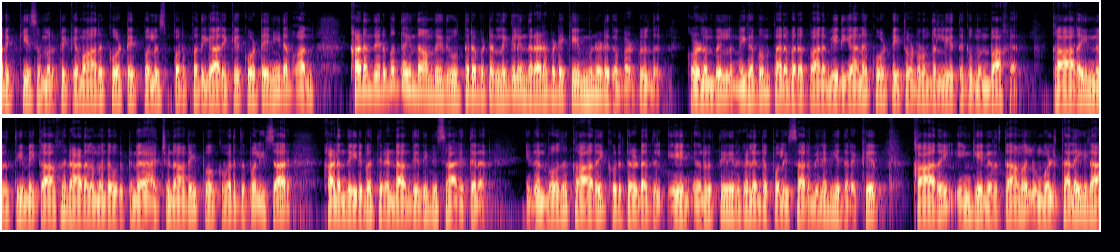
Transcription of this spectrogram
அறிக்கை சமர்ப்பிக்குமாறு கோட்டை போலீஸ் அதிகாரிக்கு கோட்டை நீதவான் கடந்த இருபத்தைந்தாம் தேதி உத்தரவிட்ட நிலையில் இந்த நடவடிக்கை முன்னெடுக்கப்பட்டுள்ளது. கொழும்பில் மிகவும் பரபரப்பான வீதியான கோட்டை தொடர்ந்து நிலையத்துக்கு முன்பாக காரை நிறுத்தியமைக்காக நாடாளுமன்ற உறுப்பினர் அர்ச்சுனாவை போக்குவரத்து போலீசார் கடந்த இருபத்தி இரண்டாம் தேதி விசாரித்தனர். இதன்போது காரை குறித்த இடத்தில் ஏன் நிறுத்தினீர்கள் என்று போலீசார் வினவியதற்கு காரை இங்கே நிறுத்தாமல் உங்கள் தலையிலா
